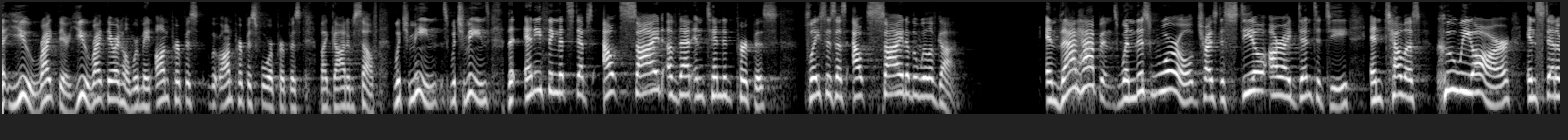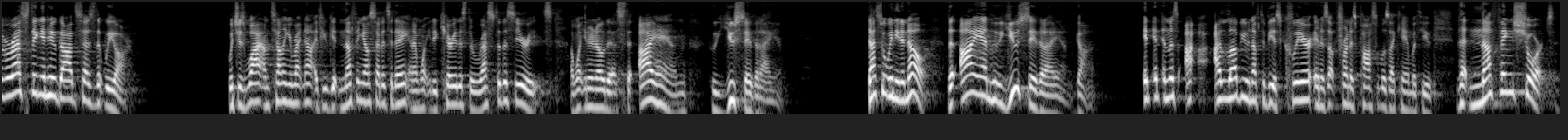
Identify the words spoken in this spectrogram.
That you, right there, you, right there at home, were made on purpose, on purpose for a purpose by God Himself, which means, which means that anything that steps outside of that intended purpose places us outside of the will of God. And that happens when this world tries to steal our identity and tell us who we are instead of resting in who God says that we are. Which is why I'm telling you right now, if you get nothing else out of today, and I want you to carry this the rest of the series, I want you to know this that I am who you say that I am. That's what we need to know that I am who you say that I am, God. And, and, and listen, I, I love you enough to be as clear and as upfront as possible as I can with you that nothing short,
